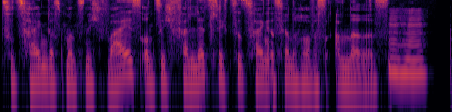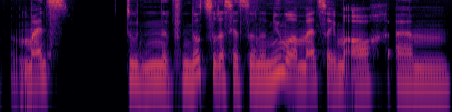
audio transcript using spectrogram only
zu zeigen, dass man es nicht weiß und sich verletzlich zu zeigen, ist ja nochmal was anderes. Mhm. Meinst du, nutzt du das jetzt synonym oder meinst du eben auch ähm,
